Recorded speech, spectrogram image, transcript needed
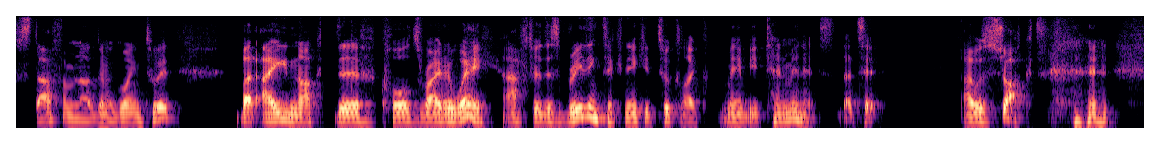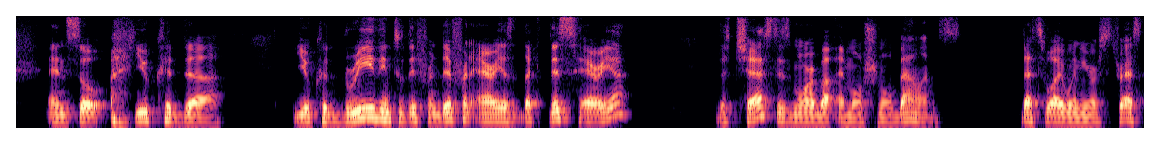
stuff. I'm not going to go into it, but I knocked the colds right away. After this breathing technique, it took like maybe 10 minutes. That's it. I was shocked. and so you could uh, you could breathe into different different areas like this area. The chest is more about emotional balance. That's why when you're stressed,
